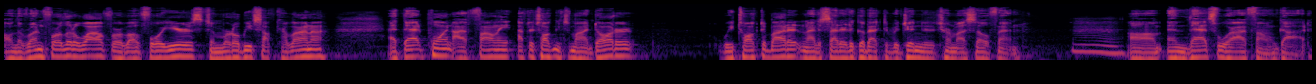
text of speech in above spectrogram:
on the run for a little while, for about four years, to Myrtle Beach, South Carolina. At that point, I finally, after talking to my daughter, we talked about it, and I decided to go back to Virginia to turn myself in. Mm. Um, and that's where I found God.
